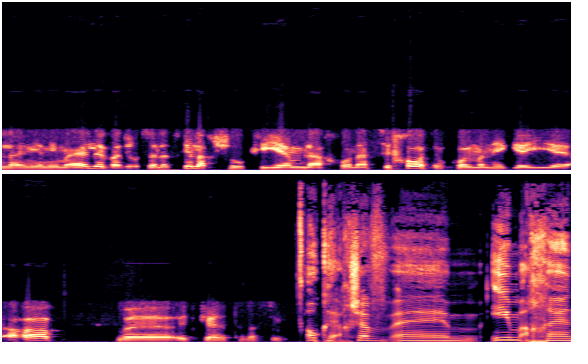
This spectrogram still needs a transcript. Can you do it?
על העניינים האלה, ואני רוצה להזכיר לך שהוא קיים לאחרונה שיחות עם כל מנהיגי אה, ערב. ועדכן את הנשיא. אוקיי, okay, עכשיו, אה, אם אכן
